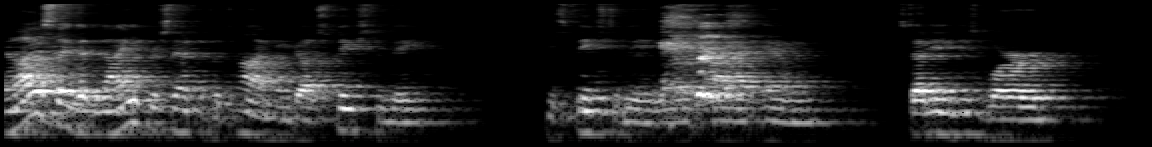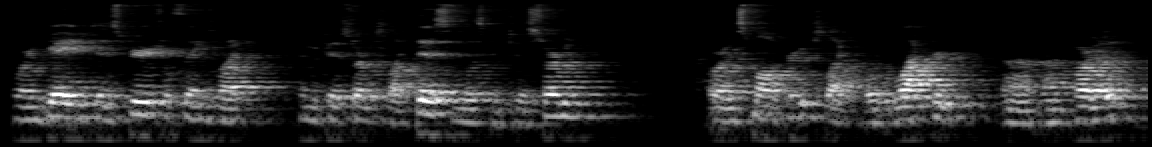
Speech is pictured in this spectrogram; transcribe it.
And I would say that 90% of the time when God speaks to me, He speaks to me as I am studying His Word or engaged in spiritual things like coming to a service like this and listening to a sermon, or in small groups like the Black group uh, I'm part of.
